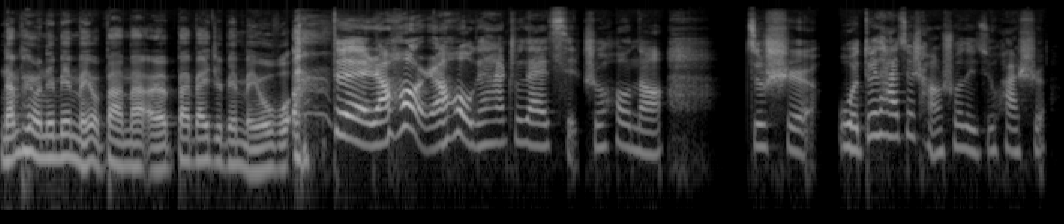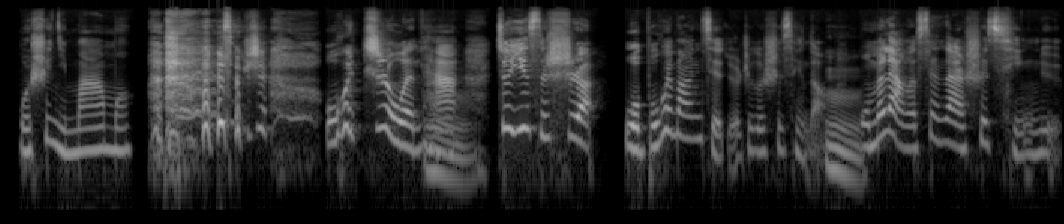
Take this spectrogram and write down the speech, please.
男朋友那边没有爸妈，而拜拜这边没有我。对，然后然后我跟他住在一起之后呢？就是我对他最常说的一句话是：“我是你妈吗？” 就是我会质问他，就意思是我不会帮你解决这个事情的。嗯，我们两个现在是情侣，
